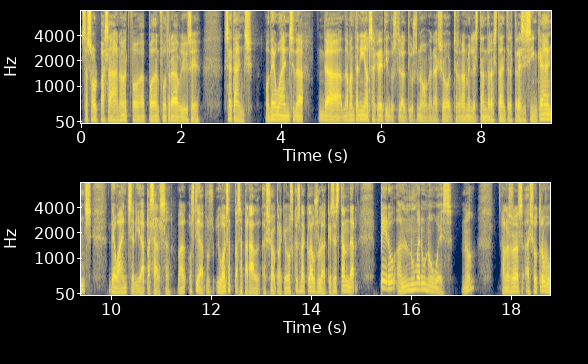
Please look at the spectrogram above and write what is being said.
se sol passar, no? Et poden fotre, jo què sé, 7 anys o 10 anys de, de, de mantenir el secret industrial. Dius, no, a veure, això generalment l'estàndard està entre 3 i 5 anys, 10 anys seria passar-se. Val? Hòstia, doncs igual se't passa per alt això, perquè veus que és una clàusula que és estàndard, però el número no ho és, no? Aleshores, això ho trobo,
